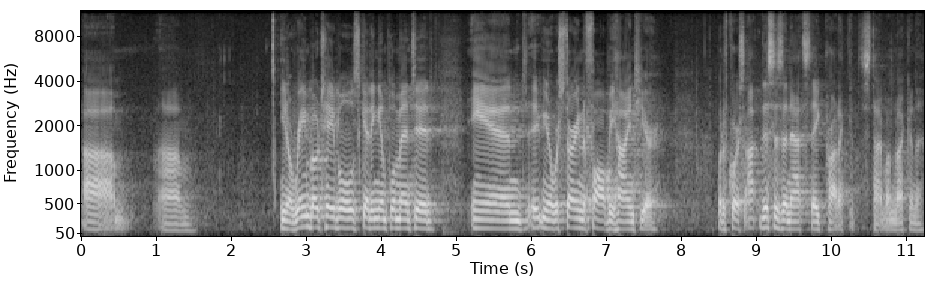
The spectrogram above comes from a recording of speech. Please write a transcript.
um, um, you know, rainbow tables getting implemented. And you know, we're starting to fall behind here. But of course, uh, this is an at stake product at this time. I'm not gonna,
